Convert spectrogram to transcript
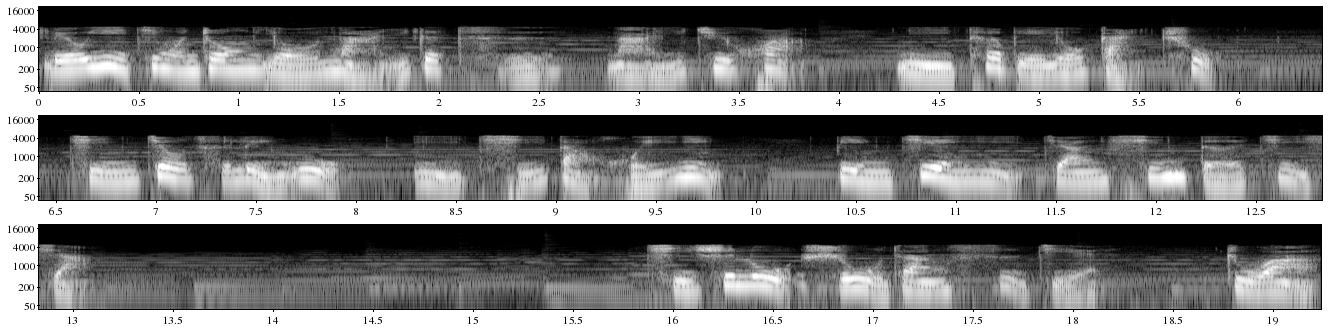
留意经文中有哪一个词、哪一句话，你特别有感触。请就此领悟，以祈祷回应，并建议将心得记下。启示录十五章四节：主啊，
